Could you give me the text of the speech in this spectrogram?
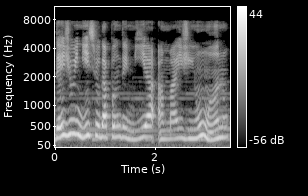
Desde o início da pandemia, há mais de um ano,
